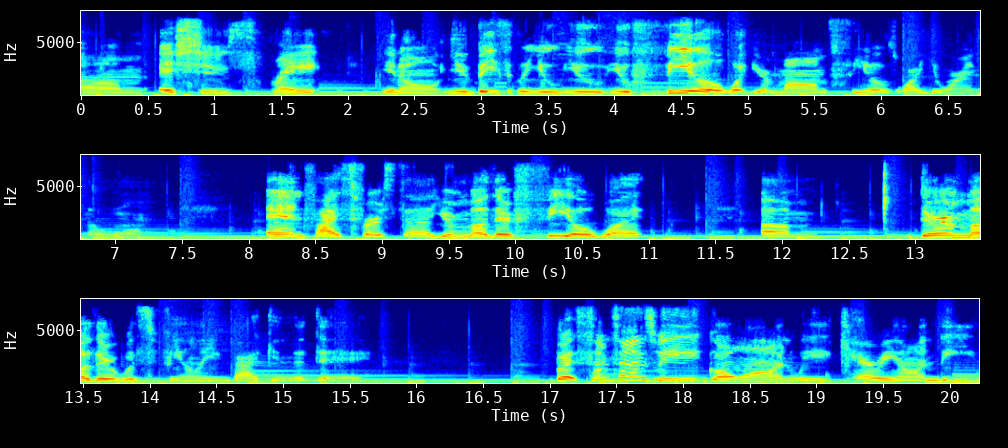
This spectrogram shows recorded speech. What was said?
um, issues, right? You know, you basically you you you feel what your mom feels while you are in the womb, and vice versa. Your mother feel what um, their mother was feeling back in the day. But sometimes we go on, we carry on these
